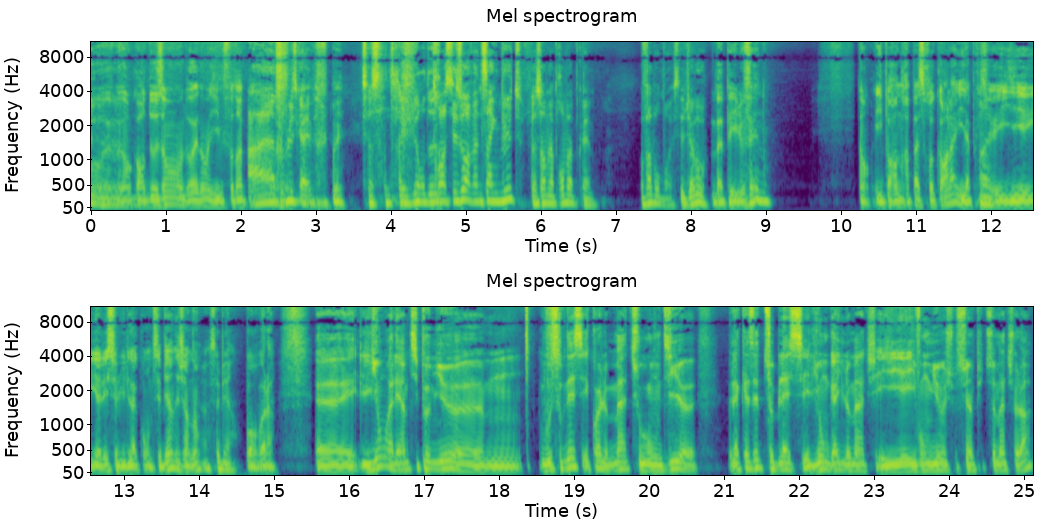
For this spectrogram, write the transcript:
euh, euh, encore deux ans, ouais, non, il faudrait pas. Ah, un peu plus quand même. 73 buts en deux. Trois saisons à 25 buts, ça semble improbable quand même. Enfin bon, moi, c'est déjà beau. Mbappé, il le fait, non? Non, il ne prendra pas ce record-là. Il a pris, Ouais. ce- il y est allé celui de la compte. C'est bien déjà, non? Ah, C'est bien. Bon, voilà. Euh, Lyon allait un petit peu mieux. euh, vous vous souvenez, c'est quoi le match où on dit euh, la casette se blesse et Lyon gagne le match et, et ils vont mieux? Je me souviens plus de ce match-là.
